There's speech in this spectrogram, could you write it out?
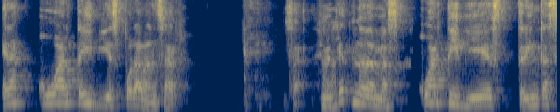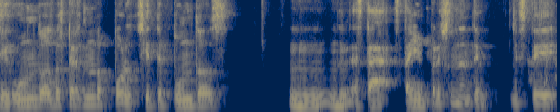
Era cuarta y 10 por avanzar. O sea, imagínate nada más, cuarta y 10, 30 segundos, vas perdiendo por 7 puntos. Está, está impresionante. Este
